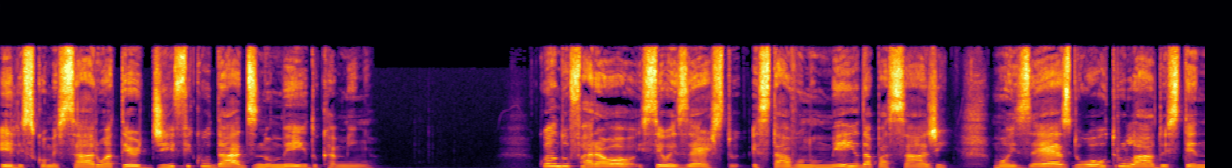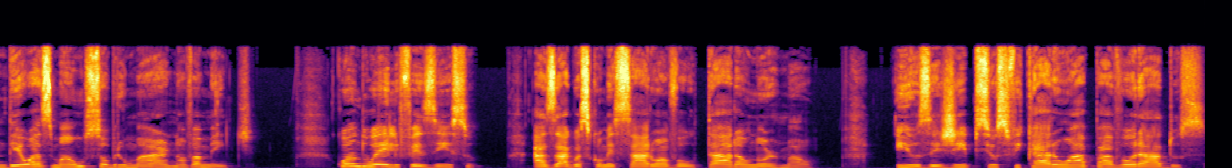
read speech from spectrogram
Eles começaram a ter dificuldades no meio do caminho. Quando o Faraó e seu exército estavam no meio da passagem, Moisés, do outro lado, estendeu as mãos sobre o mar novamente. Quando ele fez isso, as águas começaram a voltar ao normal e os egípcios ficaram apavorados.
